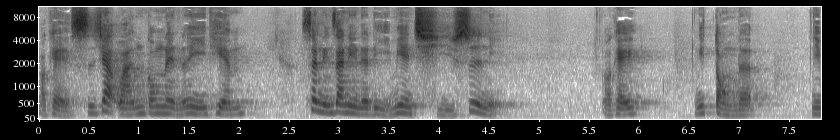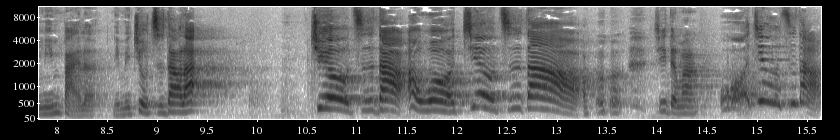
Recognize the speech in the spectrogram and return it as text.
，OK，十字架完工的那一天，圣灵在你的里面启示你，OK，你懂了，你明白了，你们就知道了。就知道哦，我就知道，记得吗？我就知道，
